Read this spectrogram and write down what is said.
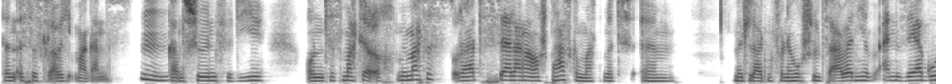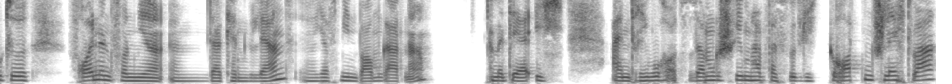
Dann ist das, glaube ich, immer ganz, Mhm. ganz schön für die. Und das macht ja auch, mir macht es oder hat es sehr lange auch Spaß gemacht, mit, ähm, mit Leuten von der Hochschule zu arbeiten. Ich habe eine sehr gute Freundin von mir ähm, da kennengelernt, äh, Jasmin Baumgartner, mit der ich ein Drehbuch auch zusammengeschrieben habe, was wirklich grottenschlecht war.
